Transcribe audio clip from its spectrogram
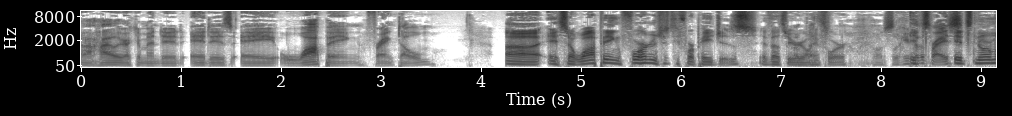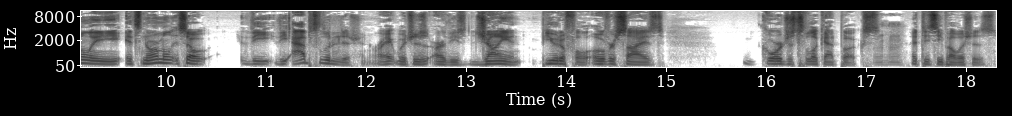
Uh, highly recommended. It is a whopping Frank Delm. Uh, it's a whopping 464 pages, if that's what you're going for. I was looking for the it's, price. It's normally it's normally so the the absolute edition, right? Which is are these giant, beautiful, oversized, gorgeous to look at books Mm-hmm. that DC publishes.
